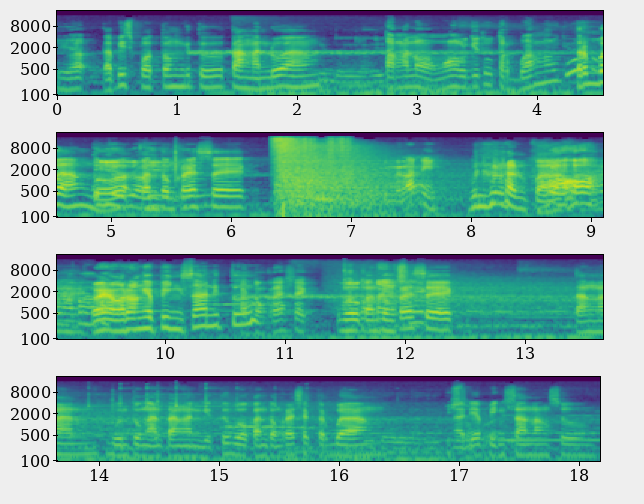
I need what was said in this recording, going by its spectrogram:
iya. Tapi sepotong gitu tangan doang. Tangan nongol gitu terbang lagi. Terbang bawa Iya, kantong iya. kresek. Beneran nih? beneran pak. Oh, Weh, orangnya pingsan itu. Kantong kresek. bawa Kantong kantong kresek. tangan buntungan tangan gitu bawa kantong kresek terbang. Nah dia pingsan langsung.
